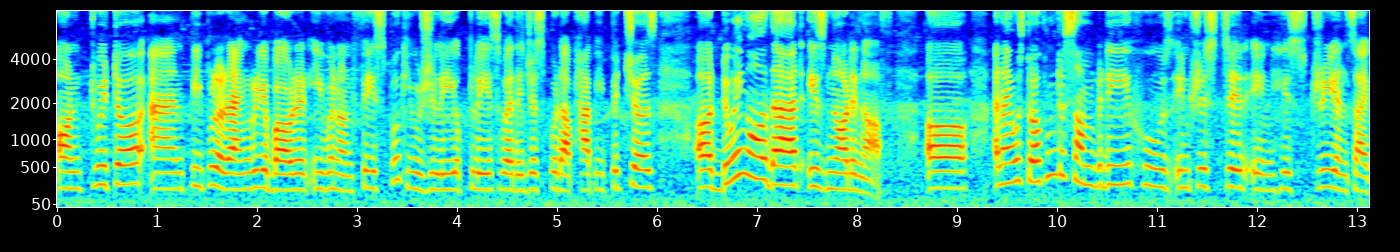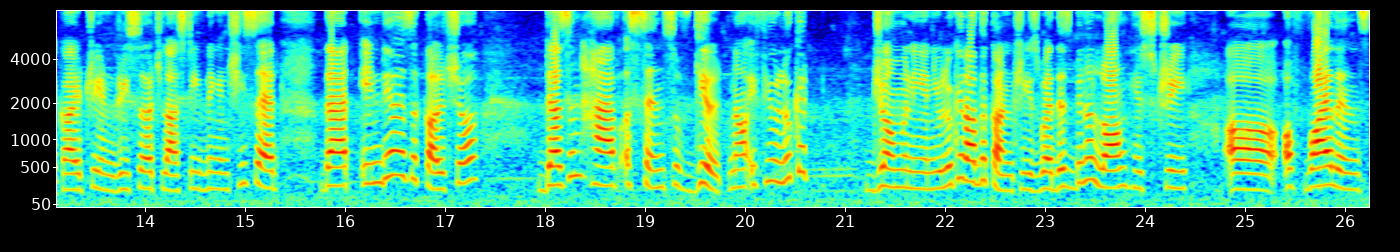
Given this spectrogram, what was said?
on Twitter and people are angry about it even on Facebook, usually a place where they just put up happy pictures. Uh, doing all that is not enough. Uh, and I was talking to somebody who's interested in history and psychiatry and research last evening and she said that India as a culture doesn't have a sense of guilt. Now if you look at Germany and you look at other countries where there's been a long history uh, of violence,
